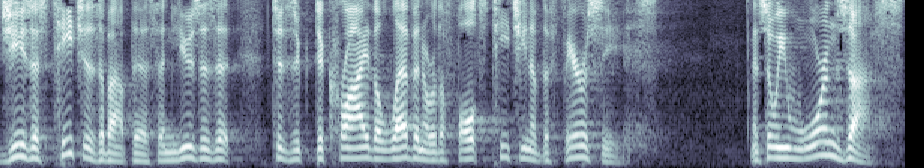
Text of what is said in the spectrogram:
Jesus teaches about this and uses it to decry the leaven or the false teaching of the Pharisees. And so he warns us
